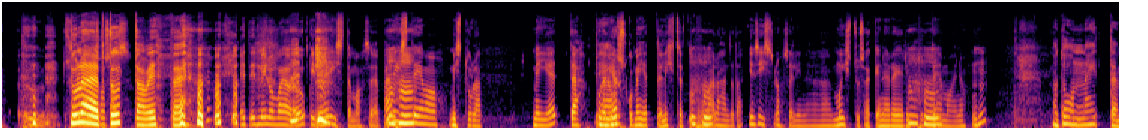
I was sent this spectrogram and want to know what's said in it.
tuleb tuttav ette et, et meil on vaja õppida eristama see päris uh -huh. teema, mis tuleb meie ette, tuleb ja. järsku meie ette lihtsalt mm -hmm. lahendada ja siis noh, selline mõistuse genereeritud mm -hmm. teema onju mm. -hmm. ma toon näite.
